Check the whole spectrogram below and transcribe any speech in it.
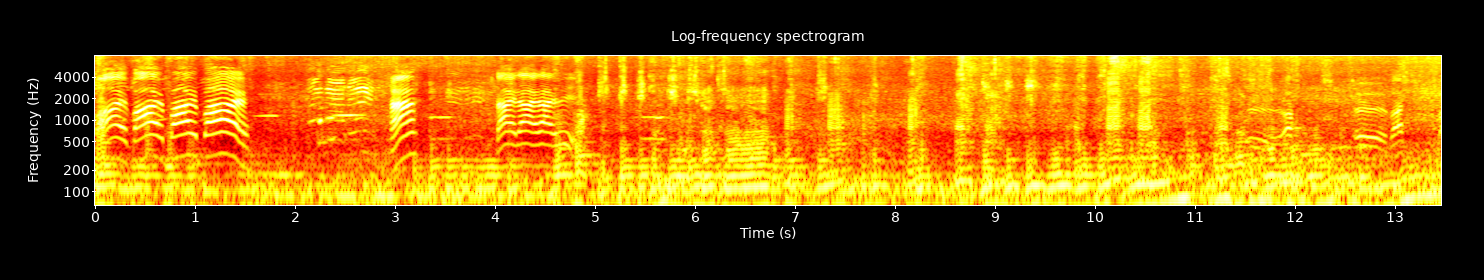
ไปไปไปไปฮะ ได้ได้ได้พี่เออเออไปไป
